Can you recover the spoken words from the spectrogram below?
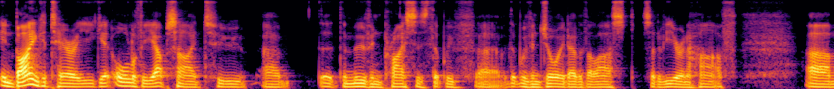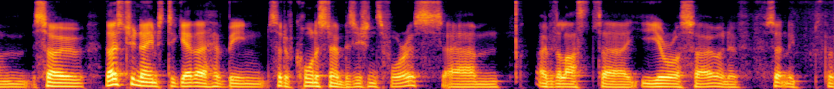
in buying Coterra, you get all of the upside to the, the move in prices that we've that we've enjoyed over the last sort of year and a half. Um, so those two names together have been sort of cornerstone positions for us um, over the last uh, year or so, and have certainly p-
